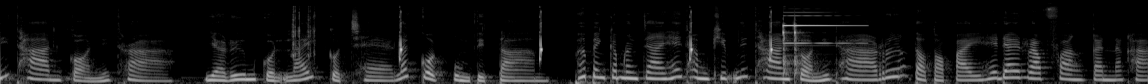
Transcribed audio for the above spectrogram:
นิทานก่อนนิทรา อย่าลืมกดไลค์ กดแชร์ และกดปุ่มติดตาม พื่อเป็นกำลังใจให้ทำคลิปนิทานก่อนนิทราเรื่องต่อๆไปให้ได้รับฟังกันนะคะ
